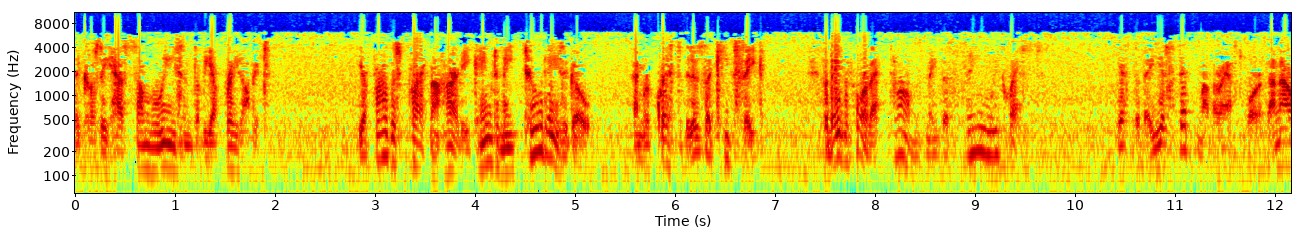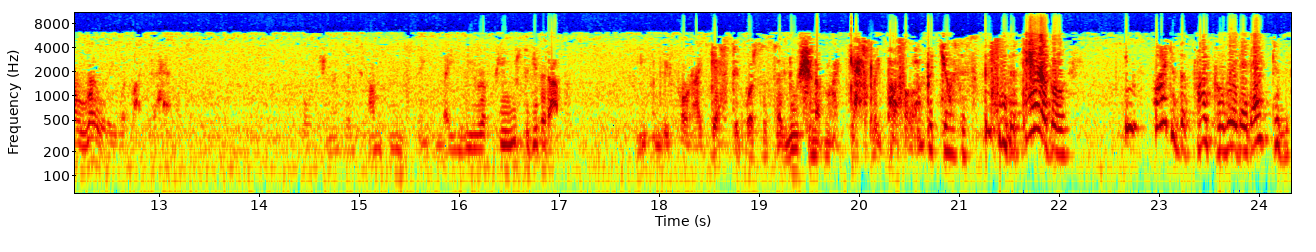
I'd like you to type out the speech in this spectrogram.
because he has some reason to be afraid of it. Your father's partner, Hardy, came to me two days ago and requested it as a keepsake. The day before that, Toms made the same request. Yesterday, your stepmother asked for it, and now Rowley would like to have it. Fortunately, some instinct made me refuse to give it up. Even before I guessed it was the solution of my ghastly puzzle. But your suspicions are terrible. In spite of the frightful way they'd acted,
